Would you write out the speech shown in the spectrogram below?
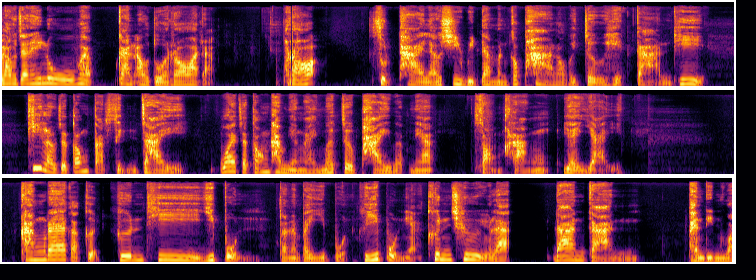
เราจะได้รู้แบบการเอาตัวรอดอะเพราะ สุดท้ายแล้วชีวิตอะมันก็พาเราไปเจอเหตุการณ์ที่ที่เราจะต้องตัดสินใจ ว่าจะต้องทำยังไงเมื่อเจอภัยแบบเนี้ยสองครั้งใหญ่ ๆ ครั้งแรกอะเกิดขึ้นที่ญี่ปุ่น ตอนนั้นไปญี่ปุ่น คือญี่ปุ่นเนี่ยขึ้นชื่ออยู่แหละ ด้านการแผ่นดินไหว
